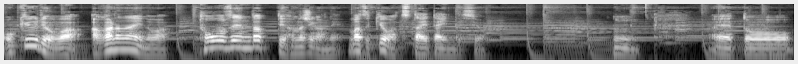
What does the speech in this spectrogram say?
お給料は上がらないのは当然だっていう話がね、まず今日は伝えたいんですよ。うん。えっ、と、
